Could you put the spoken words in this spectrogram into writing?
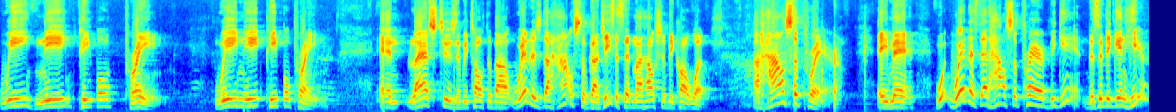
we need people praying. We need people praying. And last Tuesday we talked about where is the house of God? Jesus said, My house should be called what? A house of prayer. Amen. Where does that house of prayer begin? Does it begin here?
